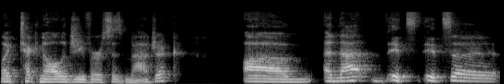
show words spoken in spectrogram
like technology versus magic. Um, and that it's it's a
